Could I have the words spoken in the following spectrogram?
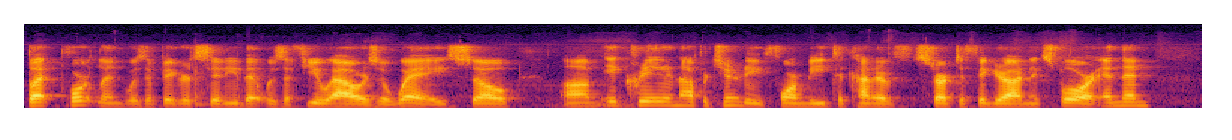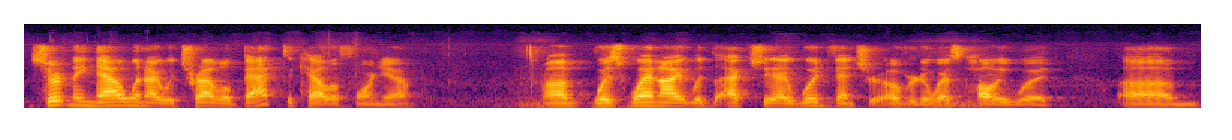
but Portland was a bigger city that was a few hours away. So um, it created an opportunity for me to kind of start to figure out and explore. And then certainly now, when I would travel back to California, um, was when I would actually I would venture over to West Hollywood um,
